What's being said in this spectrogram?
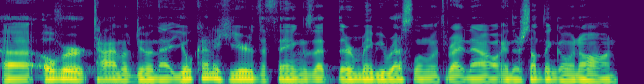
uh, over time of doing that you'll kind of hear the things that they're maybe wrestling with right now and there's something going on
